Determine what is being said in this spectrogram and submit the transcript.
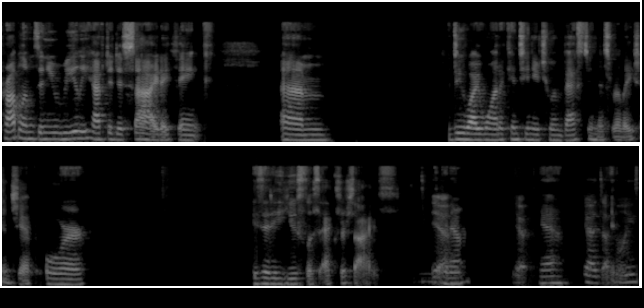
problems and you really have to decide i think um do i want to continue to invest in this relationship or is it a useless exercise yeah. you know Yeah. yeah Yeah, definitely.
